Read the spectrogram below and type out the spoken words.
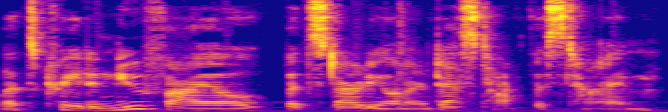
Let's create a new file, but starting on our desktop this time.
